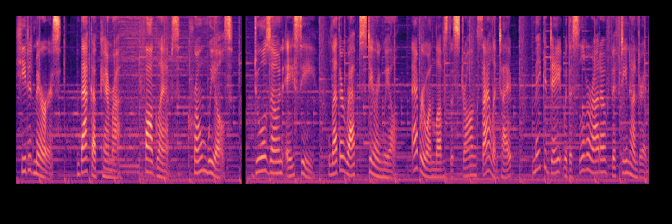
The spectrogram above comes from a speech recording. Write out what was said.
heated mirrors, backup camera, fog lamps, chrome wheels, dual zone AC, leather wrapped steering wheel. Everyone loves the strong silent type. Make a date with a Silverado 1500.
